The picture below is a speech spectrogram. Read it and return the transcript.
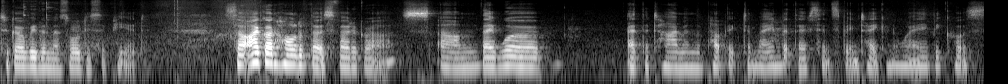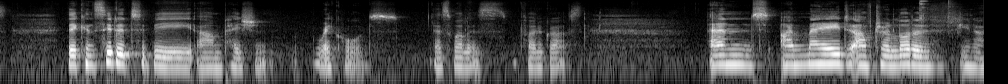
to go with them has all disappeared. So I got hold of those photographs. Um, they were at the time in the public domain, but they've since been taken away because they're considered to be um, patient records as well as photographs. And I made, after a lot of, you know,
